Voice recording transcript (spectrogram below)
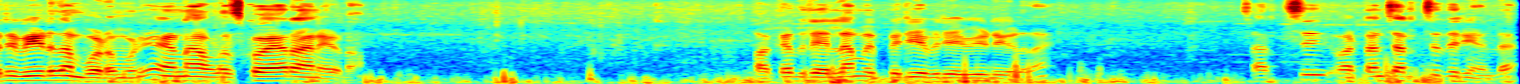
ஒரு வீடு தான் போட முடியும். ஏன்னா அவ்வளோ ஸ்கொயரான இடம். பக்கத்தில் எல்லாமே பெரிய பெரிய வீடுகள் தான். சர்ச்சு வட்டம் சர்ச்சு தெரியும்ல?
